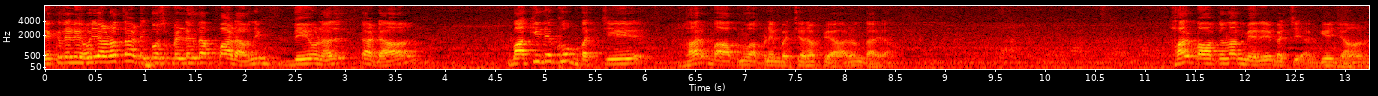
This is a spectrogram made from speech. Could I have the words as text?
ਇੱਕ ਦਿਨ ਇਹੋ ਜਿਹਾ ਹੋਣਾ, ਤੁਹਾਡੇ ਕੋਲ ਉਸ ਬਿਲਡਿੰਗ ਦਾ ਭਾੜਾ ਵੀ ਨਹੀਂ ਦੇ ਹੋਣਾ ਤੇ ਤੁਹਾਡਾ ਬਾਕੀ ਦੇਖੋ, ਬੱਚੇ, ਹਰ ਬਾਪ ਨੂੰ ਆਪਣੇ ਬੱਚਿਆਂ ਨਾਲ ਪਿਆਰ ਹੁੰਦਾ ਆ। ਹਰ ਬਾਪ ਚਾਹੁੰਦਾ ਮੇਰੇ ਬੱਚੇ ਅੱਗੇ ਜਾਣ।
